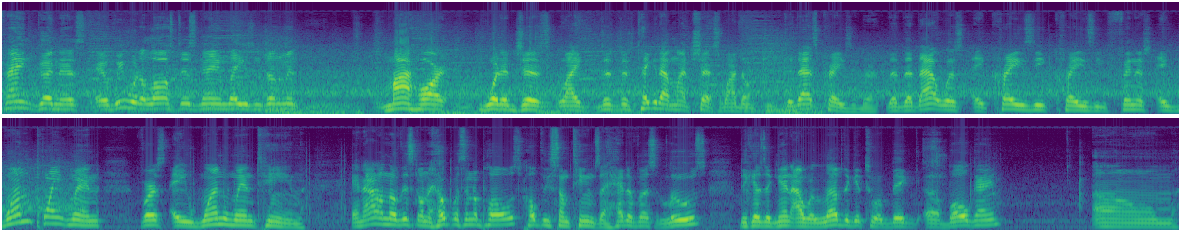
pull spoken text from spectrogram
thank goodness. If we would have lost this game, ladies and gentlemen, my heart would have just like just, just take it out my chest. Why don't you? Because that's crazy, bro. That, that that was a crazy, crazy finish. A one point win versus a one win team. And I don't know if this is going to help us in the polls. Hopefully, some teams ahead of us lose because again, I would love to get to a big uh, bowl game. Um,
